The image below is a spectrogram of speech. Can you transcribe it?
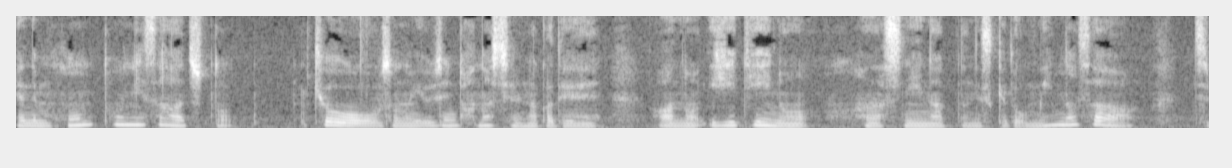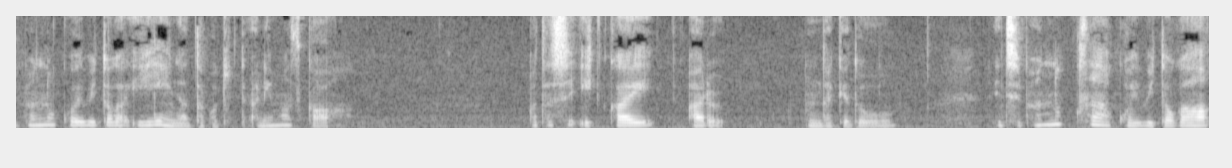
いやでも本当にさちょっと今日その友人と話してる中であの ED の話になったんですけどみんなさ自分の恋人が ED になったことってありますか？私一回あるんだけど自分のさ恋人が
